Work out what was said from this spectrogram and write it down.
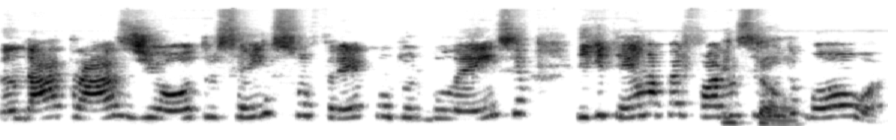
andar atrás de outro sem sofrer com turbulência e que tem uma performance então, muito boa.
